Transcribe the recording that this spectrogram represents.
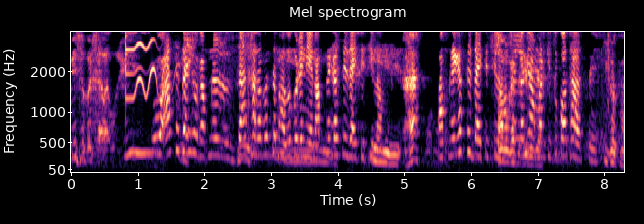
নিচে তো খারাপ। আচ্ছা যাই হোক আপনার যা খারাপ আছে ভালো করে নিন। আপনার কাছে যাইতেছিলাম। হ্যাঁ? আপনার কাছে যাইতেছিলাম। আমার আপনার কাছে লাগে আমার কিছু কথা আছে। কি কথা?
